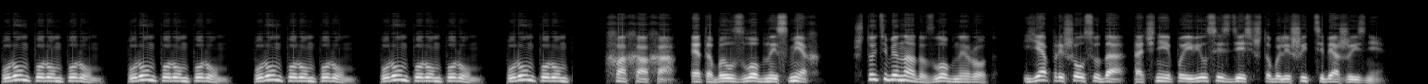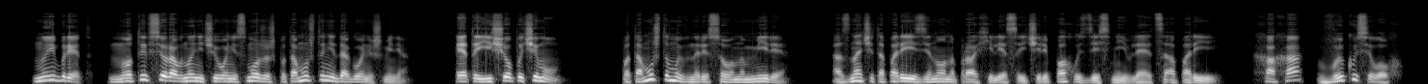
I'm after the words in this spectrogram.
Пурум-пурум-пурум. Пурум-пурум-пурум. Пурум-пурум-пурум. Пурум-пурум-пурум. Пурум-пурум. Ха-ха-ха, это был злобный смех. Что тебе надо, злобный рот? Я пришел сюда, точнее появился здесь, чтобы лишить тебя жизни. Ну и бред. Но ты все равно ничего не сможешь, потому что не догонишь меня. Это еще почему? Потому что мы в нарисованном мире. А значит апария Зенона про Ахиллеса и черепаху здесь не является апарией. Ха-ха, выкусил ох.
